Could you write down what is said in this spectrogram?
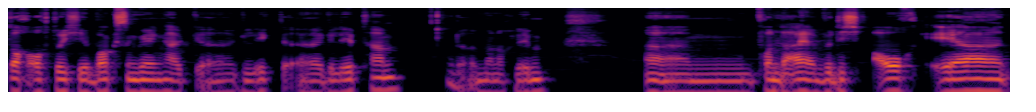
doch auch durch ihr Boxing-Gang halt äh, gelegt, äh, gelebt haben oder immer noch leben. Ähm, von mhm. daher würde ich auch eher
